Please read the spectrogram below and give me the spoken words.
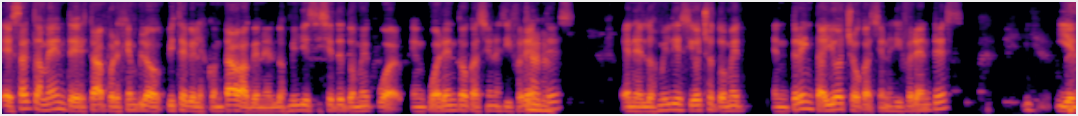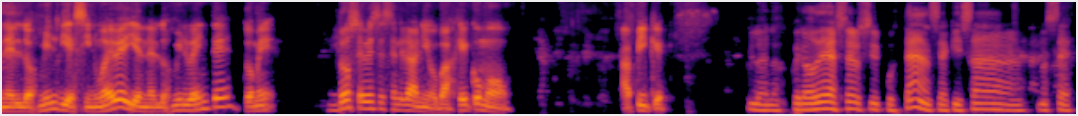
Exactamente, está, por ejemplo, viste que les contaba que en el 2017 tomé en 40 ocasiones diferentes, en el 2018 tomé en 38 ocasiones diferentes, y en el 2019 y en el 2020 tomé 12 veces en el año, bajé como a pique. Claro, pero debe ser circunstancias, quizá, no sé.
